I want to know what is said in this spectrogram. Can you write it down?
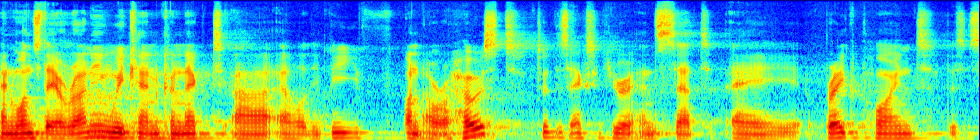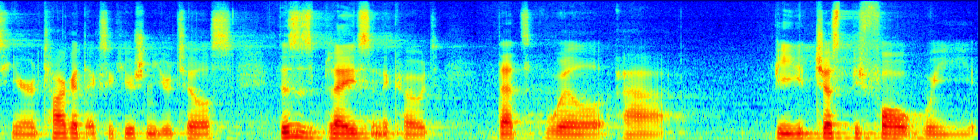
And once they are running, we can connect uh, LLDB on our host to this executor and set a breakpoint. This is here, target execution utils. This is a place in the code that will uh, be just before we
